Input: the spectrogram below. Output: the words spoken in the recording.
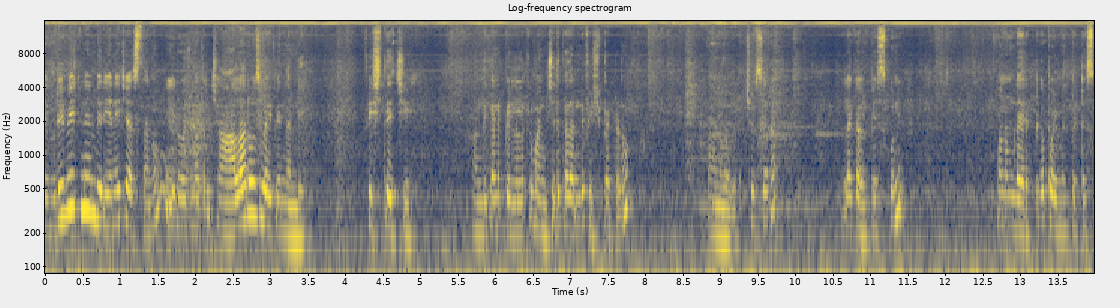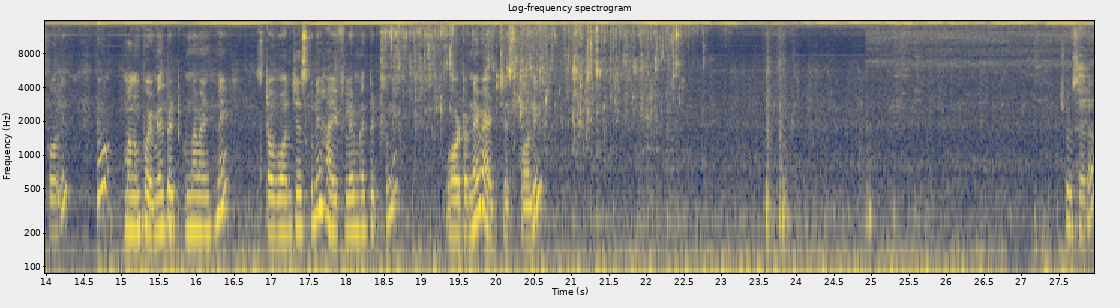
ఎవ్రీ వీక్ నేను బిర్యానీ చేస్తాను. ఈరోజు మాత్రం చాలా రోజులు అయిపోయిందండి ఫిష్ తెచ్చి. అందుకని పిల్లలకి మంచిది కదండి ఫిష్ పెట్టడం. దానివల్ల చూసారా? ఇలా కలిపేసుకుని మనం డైరెక్ట్గా పొయ్యి మీద పెట్టేసుకోవాలి. మనం పొయ్యి మీద పెట్టుకున్న వెంటనే స్టవ్ ఆన్ చేసుకుని హై ఫ్లేమ్ మీద పెట్టుకుని వాటర్ అనేవి యాడ్ చేసుకోవాలి. చూసారా?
